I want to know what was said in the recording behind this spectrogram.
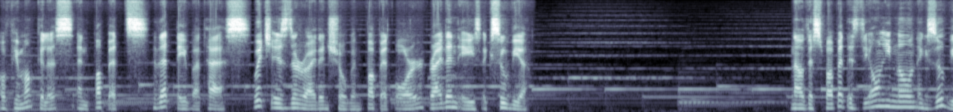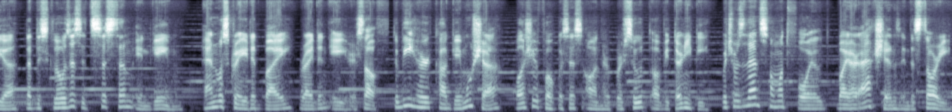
of homunculus and puppets that Teyvat has, which is the Raiden Shogun puppet, or Raiden Ei's Exuvia. Now this puppet is the only known Exuvia that discloses its system in-game and was created by Raiden Ei herself to be her Kagemusha while she focuses on her pursuit of eternity, which was then somewhat foiled by her actions in the story.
